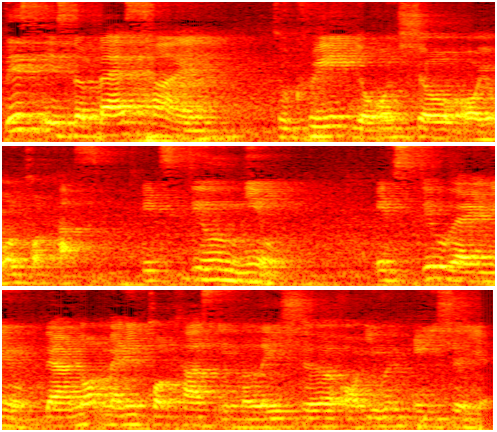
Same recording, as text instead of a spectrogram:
This is the best time to create your own show or your own podcast. It's still new it's still very new. There are not many podcasts in Malaysia or even Asia yet.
